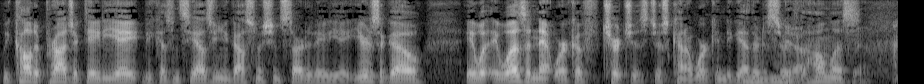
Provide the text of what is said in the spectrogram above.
We called it Project 88 because when Seattle's Union Gospel Mission started 88 years ago, it, w- it was a network of churches just kind of working together mm-hmm. to serve yeah. the homeless. Yeah.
